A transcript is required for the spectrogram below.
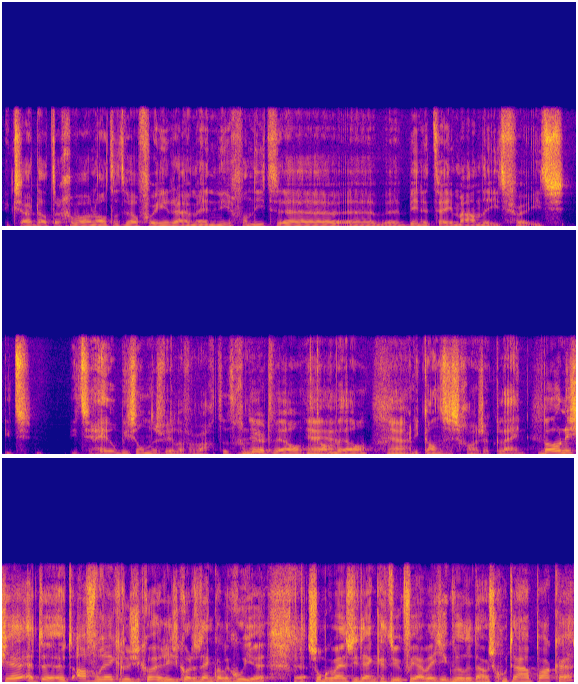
ik zou dat er gewoon altijd wel voor inruimen. En in ieder geval niet uh, uh, binnen twee maanden iets, voor, iets, iets, iets heel bijzonders willen verwachten. Het gebeurt wel, het Ja, kan wel, maar die kans is gewoon zo klein. Bonusje, het, eh, het afbreekrisico risico, dat is denk ik wel een goeie. Sommige mensen die denken natuurlijk van ja, weet je, ik wil dit nou eens goed aanpakken.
